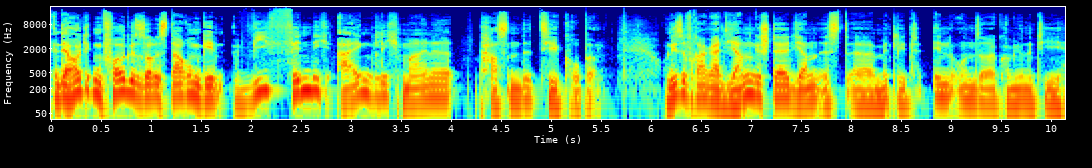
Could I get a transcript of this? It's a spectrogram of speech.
In der heutigen Folge soll es darum gehen, wie finde ich eigentlich meine passende Zielgruppe? Und diese Frage hat Jan gestellt. Jan ist äh, Mitglied in unserer Community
